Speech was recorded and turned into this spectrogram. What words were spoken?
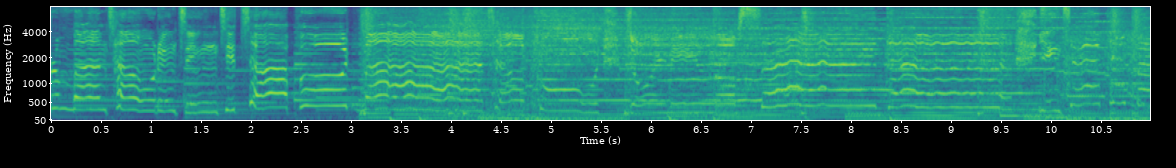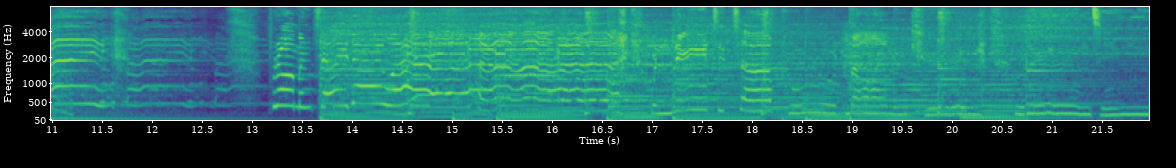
รมานเท่าเรื่องจริงที่เธอพูดมา เธอพูดโดยไม่หลบสายตายิ่งเจ็บรู้ไหมเพราะมันใจได้ว่า วันนี้ที่เธอพูดมามันคือ เรื่องจริง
